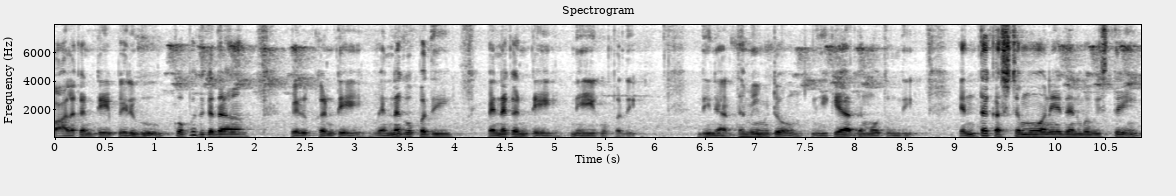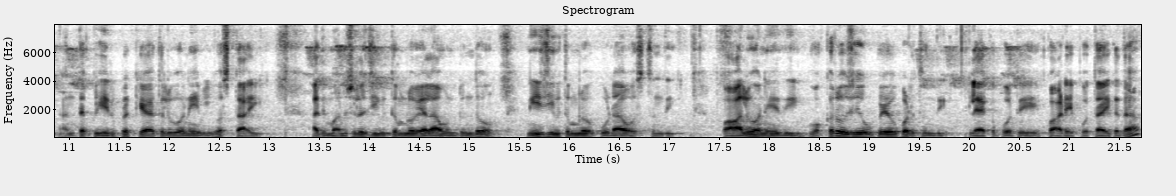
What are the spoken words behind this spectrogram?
పాల కంటే పెరుగు గొప్పది కదా. పెరుగు కంటే వెన్న గొప్పది వెన్న కంటే నెయ్యి గొప్పది. దీని అర్థం ఏమిటో నీకే అర్థమవుతుంది. ఎంత కష్టము అనేది అనుభవిస్తే అంత పేరు ప్రఖ్యాతులు అనేవి వస్తాయి. అది మనుషుల జీవితంలో ఎలా ఉంటుందో నీ జీవితంలో కూడా వస్తుంది. పాలు అనేది ఒక్కరోజే ఉపయోగపడుతుంది. లేకపోతే పాడైపోతాయి కదా.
